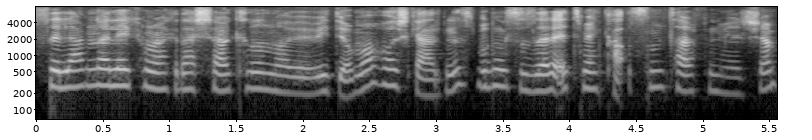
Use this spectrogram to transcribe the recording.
Selamünaleyküm arkadaşlar kanalıma ve videoma hoş geldiniz. Bugün sizlere etmek tatlısının tarifini vereceğim.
